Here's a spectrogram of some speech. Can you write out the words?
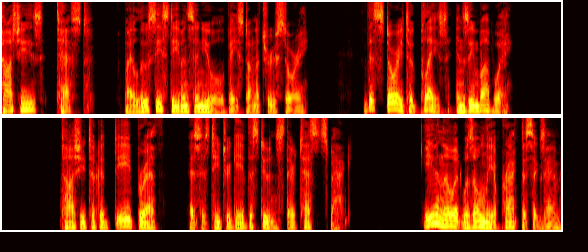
Tashi's Test by Lucy Stevenson Yule, based on a true story. This story took place in Zimbabwe. Tashi took a deep breath as his teacher gave the students their tests back. Even though it was only a practice exam,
